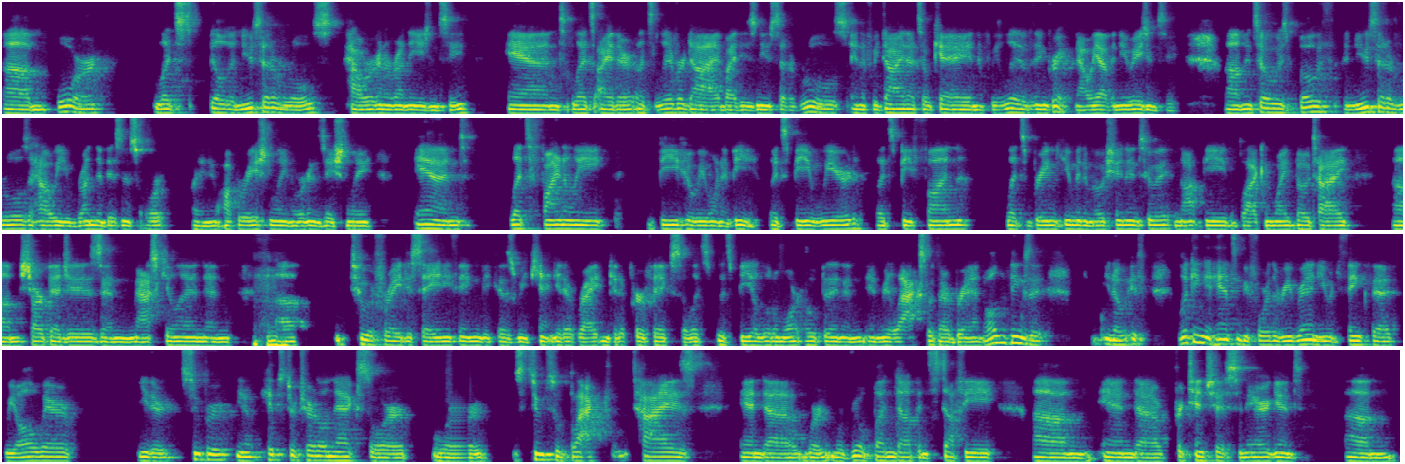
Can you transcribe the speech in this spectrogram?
Um, or let's build a new set of rules how we're going to run the agency and let's either let's live or die by these new set of rules and if we die that's okay and if we live then great now we have a new agency um, and so it was both a new set of rules of how we run the business or you know, operationally and organizationally and let's finally be who we want to be let's be weird let's be fun let's bring human emotion into it, not be the black and white bow tie, um, sharp edges, and masculine, and mm-hmm. uh, too afraid to say anything because we can't get it right and get it perfect. So let's let's be a little more open and, and relax with our brand. All the things that you know, if looking at Handsome before the rebrand, you would think that we all wear either super, you know, hipster turtlenecks or or suits with black ties, and uh, we're we're real buttoned up and stuffy um, and uh, pretentious and arrogant. Um,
